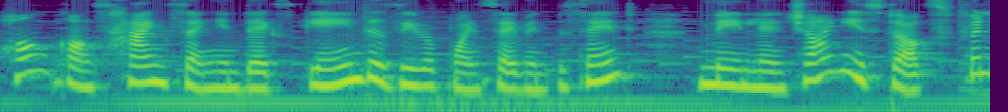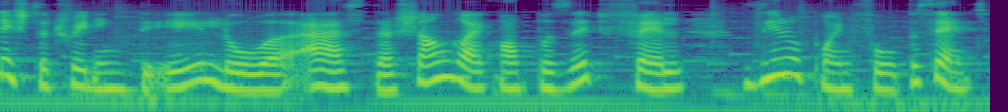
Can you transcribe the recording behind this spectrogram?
Hong Kong's Hang Seng Index gained 0.7%. Mainland Chinese stocks finished the trading day lower as the Shanghai Composite fell 0.4%.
